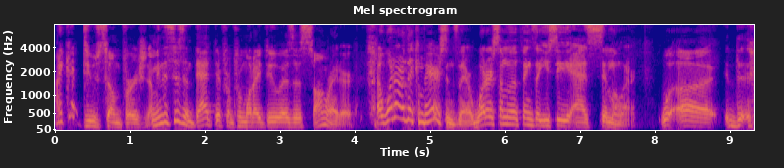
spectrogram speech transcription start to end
I could do some version. I mean, this isn't that different from what I do as a songwriter. Uh, what are the comparisons there? What are some of the things that you see as similar? Well, uh, the,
